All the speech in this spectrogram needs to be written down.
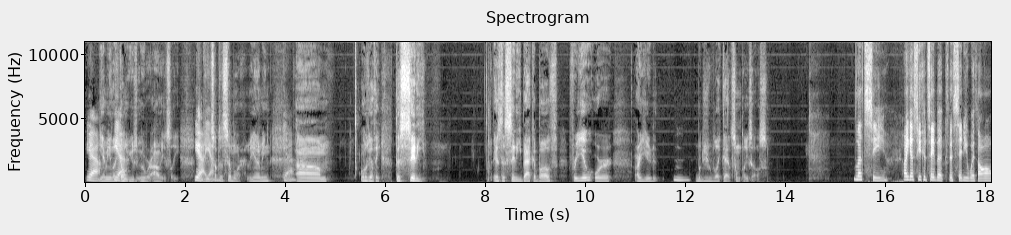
yeah, You know I mean, like yeah, don't use Uber, obviously. yeah, yeah, Something similar. You know what I mean? yeah. Um, what was the other thing? The city. Is the city back above for you, or are you? Hmm. Would you like that someplace else? let's see. I guess you could say that the city with all.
